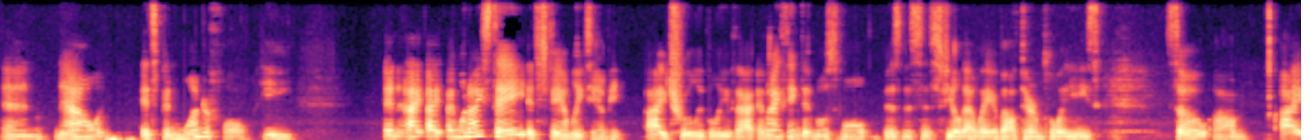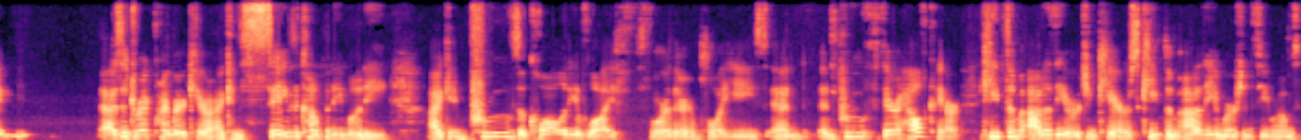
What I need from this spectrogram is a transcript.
And now it's been wonderful. He, and I, I and when I say it's family to him, he, I truly believe that. And I think that most small businesses feel that way about their employees. So um, I as a direct primary care, I can save the company money. I can improve the quality of life for their employees and improve their health care. Keep them out of the urgent cares, keep them out of the emergency rooms,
